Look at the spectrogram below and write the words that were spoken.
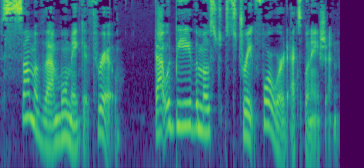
some of them will make it through. That would be the most straightforward explanation.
